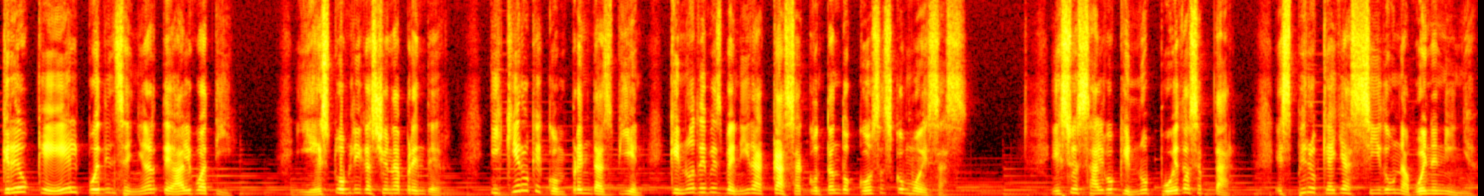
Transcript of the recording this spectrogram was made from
Creo que él puede enseñarte algo a ti. Y es tu obligación aprender. Y quiero que comprendas bien que no debes venir a casa contando cosas como esas. Eso es algo que no puedo aceptar. Espero que hayas sido una buena niña.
